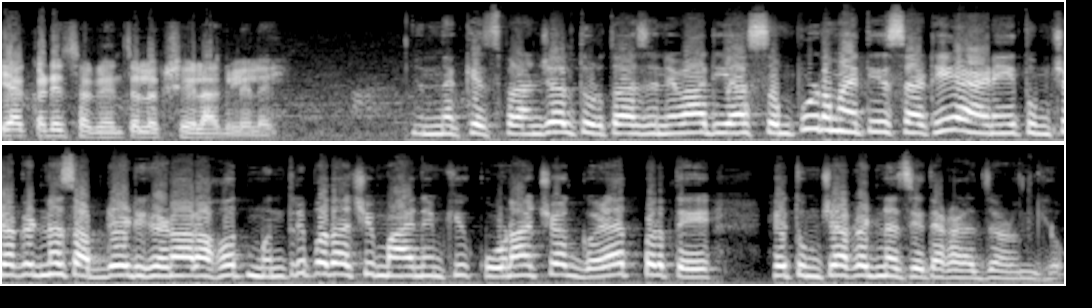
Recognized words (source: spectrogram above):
याकडे सगळ्यांचं लक्ष लागलेलं आहे. नक्कीच. प्रांजल तुर्ता धन्यवाद या संपूर्ण माहितीसाठी. आणि तुमच्याकडनंच अपडेट घेणार आहोत. मंत्रिपदाची माय नेमकी कोणाच्या गळ्यात पडते हे तुमच्याकडनंच येत्या काळात जाणून घेऊ.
